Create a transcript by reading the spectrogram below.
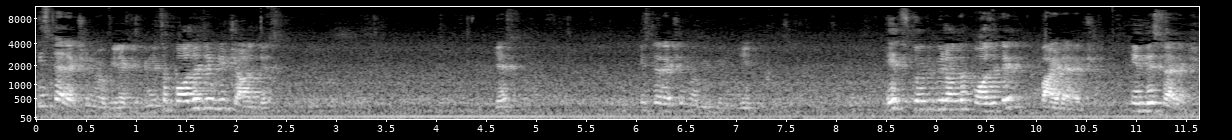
This direction of electric field? It's a positively charged disk. Yes? किस direction में होगी field? जी. It's going to be along the positive y direction, in this direction.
